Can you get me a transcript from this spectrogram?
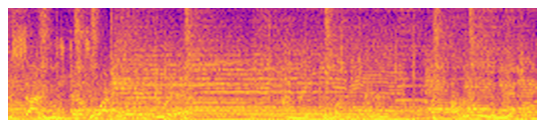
decide who's does what and where to do it at. I make the money, man. I roll the nickel.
